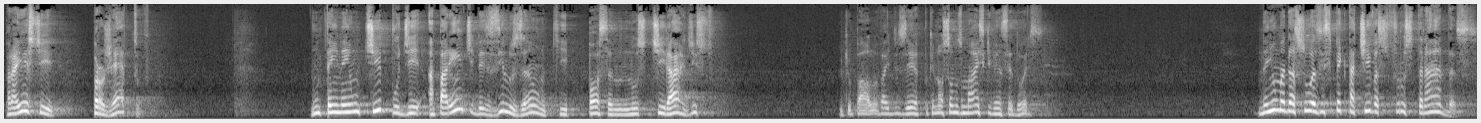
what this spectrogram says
para este projeto Não tem nenhum tipo de aparente desilusão que possa nos tirar disso. O que o Paulo vai dizer, porque nós somos mais que vencedores. Nenhuma das suas expectativas frustradas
